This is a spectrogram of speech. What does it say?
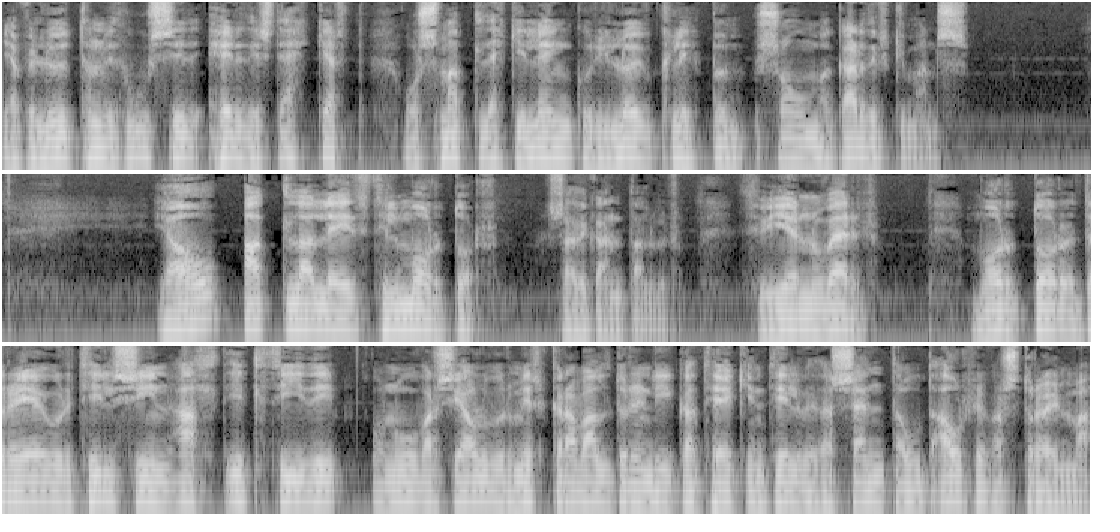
Jáfnvel utan við húsið heyrðist ekkert og small ekki lengur í laufklippum sóma gardirkjumans. Já, alla leið til mordor saði Gandalfur. Því er nú verð. Mordor dregur til sín allt illþýði og nú var sjálfur myrkravaldurinn líka tekin til við að senda út áhrifaströyma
